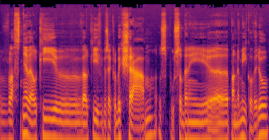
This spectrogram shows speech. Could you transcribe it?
vlastně velký, eh, velký, řekl bych, šrám způsobený pandemí covidu,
